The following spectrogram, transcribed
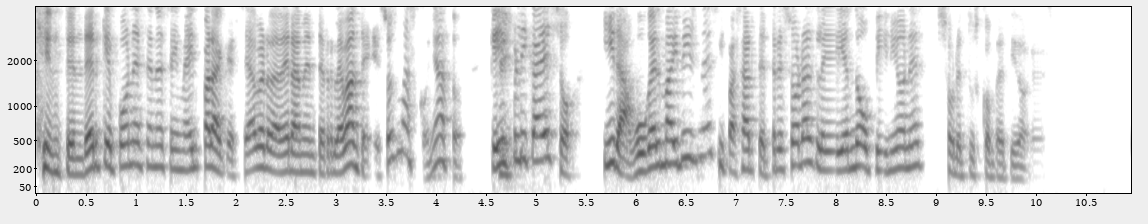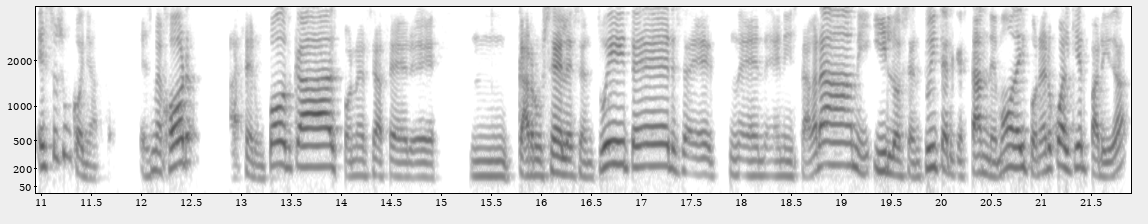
que entender qué pones en ese email para que sea verdaderamente relevante. Eso es más coñazo. ¿Qué implica eso? Ir a Google My Business y pasarte tres horas leyendo opiniones sobre tus competidores. Eso es un coñazo. Es mejor hacer un podcast, ponerse a hacer eh, mm, carruseles en Twitter, eh, en, Instagram, y hilos en Twitter que están de moda y poner cualquier parida,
